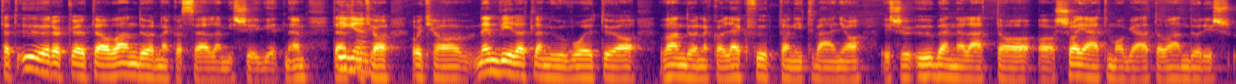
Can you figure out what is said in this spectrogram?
tehát ő örökölte a Wandernek a szellemiségét, nem? Tehát, Igen. Hogyha, hogyha nem véletlenül volt ő a Wandernek a legfőbb tanítványa, és ő benne látta a, a saját magát, a Wander, és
